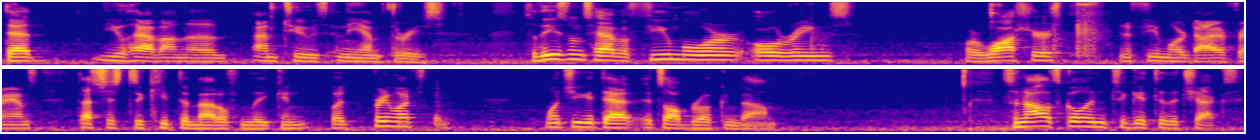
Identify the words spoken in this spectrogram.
that you'll have on the M2s and the M3s. So these ones have a few more O-rings or washers and a few more diaphragms. That's just to keep the metal from leaking. But pretty much once you get that, it's all broken down. So now let's go in to get to the checks.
